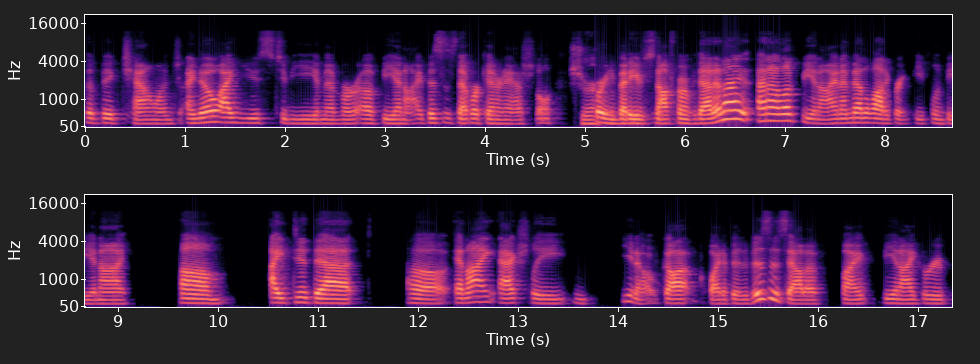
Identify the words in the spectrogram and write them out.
the big challenge. I know I used to be a member of BNI, Business Network International. Sure. For anybody who's not familiar with that, and I and I love BNI, and I met a lot of great people in BNI. Um, I did that, uh, and I actually, you know, got quite a bit of business out of my BNI group.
